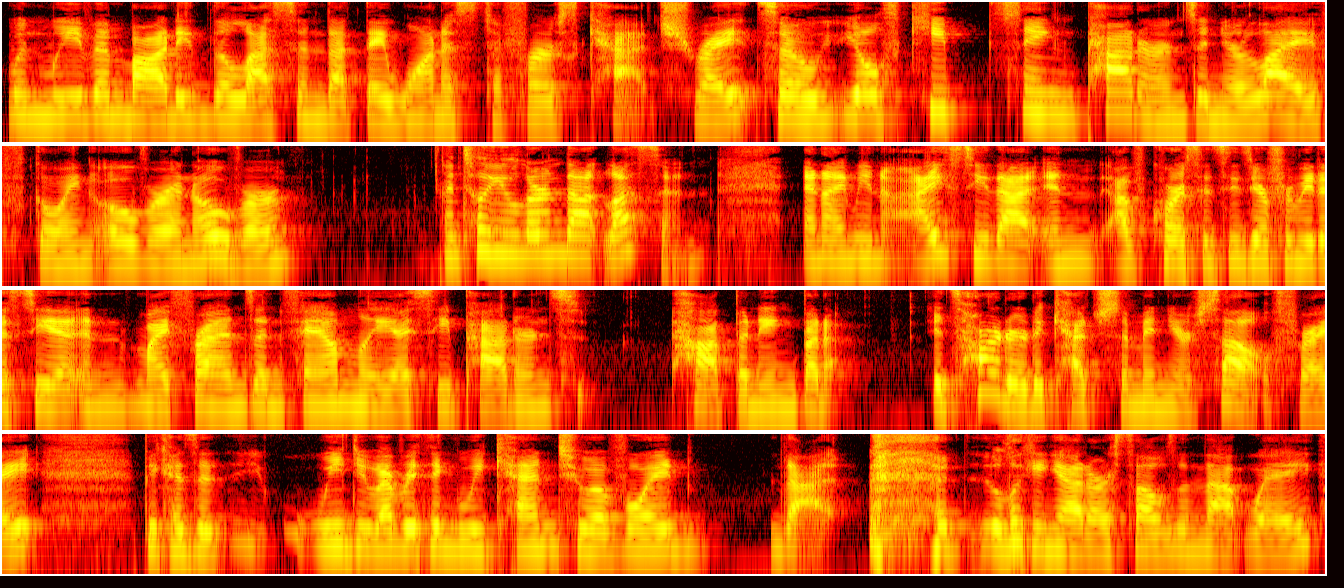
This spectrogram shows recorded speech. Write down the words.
when we've embodied the lesson that they want us to first catch, right? So you'll keep seeing patterns in your life going over and over until you learn that lesson. And I mean, I see that in, of course, it's easier for me to see it in my friends and family. I see patterns happening, but it's harder to catch them in yourself, right? Because it, we do everything we can to avoid that, looking at ourselves in that way.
